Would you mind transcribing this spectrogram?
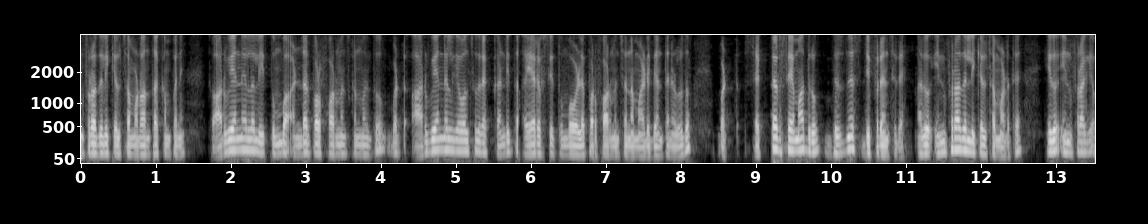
ಇನ್ಫ್ರಾದಲ್ಲಿ ಕೆಲಸ ಮಾಡುವಂತ company R V N L ಅಲ್ಲಿ ತುಂಬಾ ಅಂಡರ್ ಪರ್ಫಾರ್ಮೆನ್ಸ್ ಕಂಡು ಬಂದಿತ್ತು ಬಟ್ ಆರ್ ವಿ ಎನ್ ಎಲ್ಗೆ ಹೋಲಿಸಿದ್ರೆ ಖಂಡಿತ ಐ ಆರ್ ಎಫ್ ಸಿ ತುಂಬಾ ಒಳ್ಳೆ ಪರ್ಫಾರ್ಮೆನ್ಸ್ ಅನ್ನ ಮಾಡಿದೆ ಅಂತ ಹೇಳ್ಬೋದು. ಬಟ್ ಸೆಕ್ಟರ್ ಸೇಮ್ ಆದ್ರೂ ಬಿಸ್ನೆಸ್ ಡಿಫರೆನ್ಸ್ ಇದೆ. ಅದು ಇನ್ಫ್ರಾದಲ್ಲಿ ಕೆಲಸ ಮಾಡುತ್ತೆ, ಇದು ಇನ್ಫ್ರಾಗೆ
